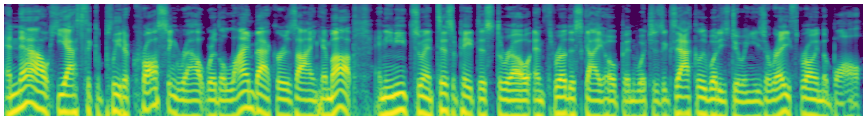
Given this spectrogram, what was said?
And now he has to complete a crossing route where the linebacker is eyeing him up and he needs to anticipate this throw and throw this guy open which is exactly what he's doing. He's already throwing the ball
